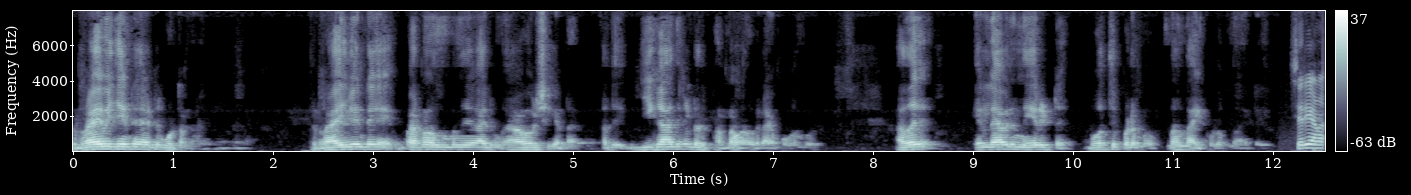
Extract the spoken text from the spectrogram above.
പിണറായി വിജയന്റെ ആയിട്ട് കൂട്ടണ്ട പിണറായി വിജയന്റെ പറഞ്ഞ് ആരും ആഘോഷിക്കേണ്ട. അത് ജിഹാദികളുടെ ഒരു ഭരണമാണ് വരാൻ പോകുന്നത്. അത് എല്ലാവരും നേരിട്ട് ബോധ്യപ്പെടുമ്പോൾ നന്നായിക്കൊള്ളും എന്നായിട്ട് ശരിയാണ്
